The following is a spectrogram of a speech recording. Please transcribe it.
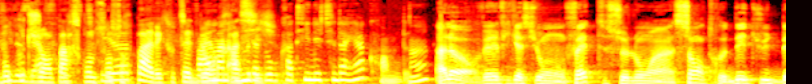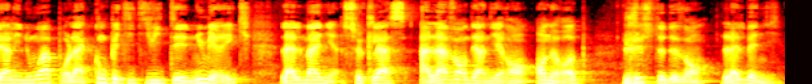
beaucoup de gens parce qu'on ne s'en sort pas avec toute cette bureaucratie. Alors, vérification faite, selon un centre d'études berlinois pour la compétitivité numérique, l'Allemagne se classe à l'avant-dernier rang en Europe, juste devant l'Albanie.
